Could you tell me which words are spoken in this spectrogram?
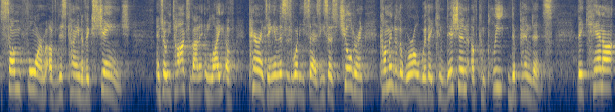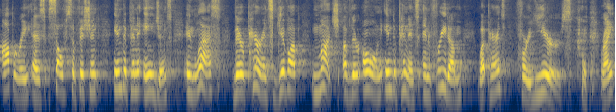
some form of this kind of exchange. And so he talks about it in light of parenting, and this is what he says He says, Children come into the world with a condition of complete dependence. They cannot operate as self sufficient, independent agents unless their parents give up much of their own independence and freedom. What parents? For years, right?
